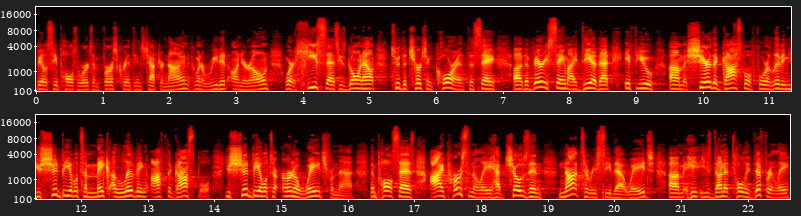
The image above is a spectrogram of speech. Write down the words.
be able to see Paul's words in 1 Corinthians chapter 9, if you want to read it on your own, where he says he's going out to the church in Corinth to say uh, the very same idea that if you um, share the gospel for a living, you should be able to make a living off the gospel. You should be able to earn a wage from that. Then Paul says, I personally have chosen not to receive that wage. Um, he, he's done it totally differently.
